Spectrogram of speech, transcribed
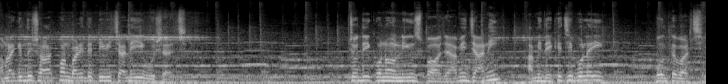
আমরা কিন্তু সারাক্ষণ বাড়িতে টিভি চালিয়েই বসে আছি। যদি কোনো নিউজ পাওয়া যায়, আমি জানি, আমি দেখেছি বলেই বলতে পারছি।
